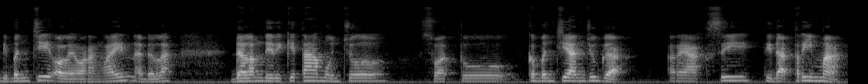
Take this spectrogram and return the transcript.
dibenci oleh orang lain adalah dalam diri kita muncul suatu kebencian juga, reaksi tidak terima,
